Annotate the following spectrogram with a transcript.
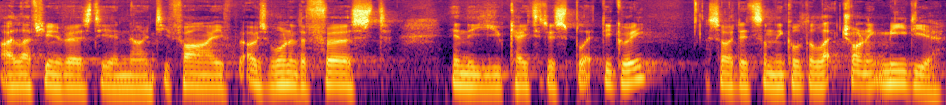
I left university in 95. I was one of the first in the UK to do a split degree. So I did something called electronic media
